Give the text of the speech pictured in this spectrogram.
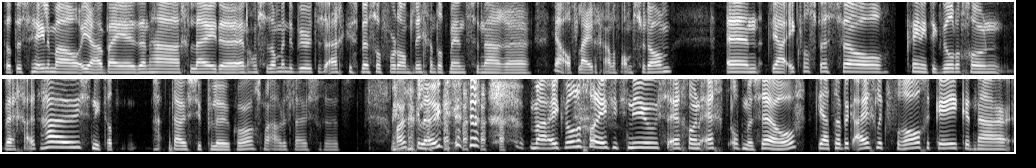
dat is helemaal ja, bij Den Haag, Leiden en Amsterdam in de buurt. Dus eigenlijk is het best wel voor de hand liggend dat mensen naar ja, of Leiden gaan of Amsterdam. En ja, ik was best wel, ik weet niet, ik wilde gewoon weg uit huis. Niet dat thuis superleuk hoor, als mijn ouders luisteren het. Hartstikke leuk. maar ik wilde gewoon even iets nieuws en gewoon echt op mezelf. Ja, toen heb ik eigenlijk vooral gekeken naar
